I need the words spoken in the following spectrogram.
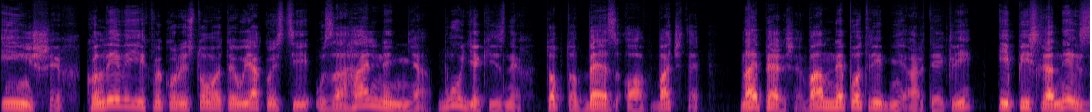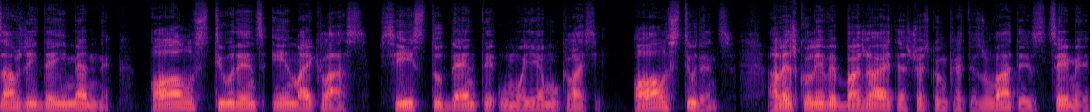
інших. Коли ви їх використовуєте у якості узагальнення, будь-які з них, тобто без of, бачите, найперше, вам не потрібні артиклі, і після них завжди йде іменник. All students in my class. Всі студенти у моєму класі. All students. Але ж коли ви бажаєте щось конкретизувати з цими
